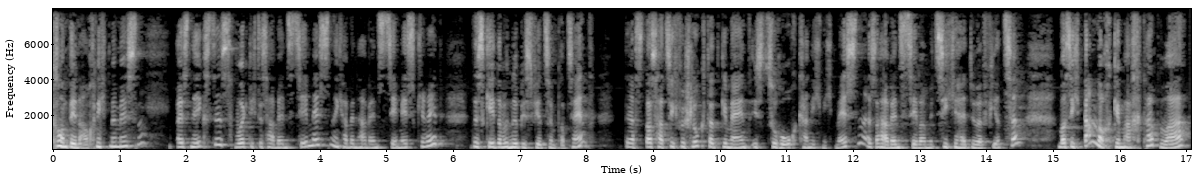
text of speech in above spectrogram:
konnte ihn auch nicht mehr messen. Als nächstes wollte ich das H1C messen. Ich habe ein H1C-Messgerät. Das geht aber nur bis 14 Prozent. Das, das hat sich verschluckt, hat gemeint, ist zu hoch, kann ich nicht messen. Also H1C war mit Sicherheit über 14. Was ich dann noch gemacht habe, war,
